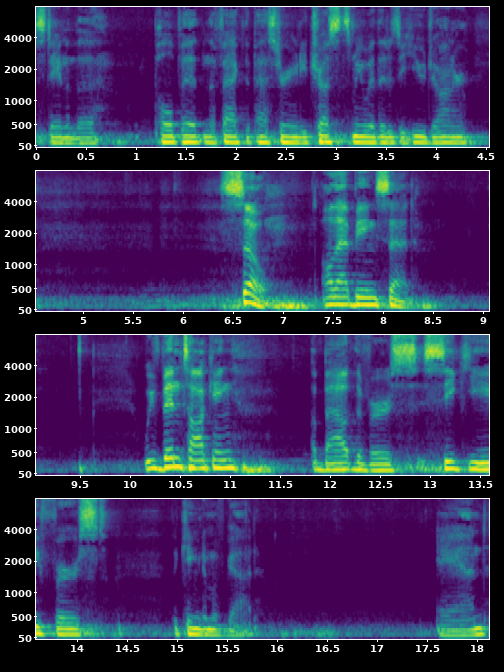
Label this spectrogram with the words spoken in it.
stand in the pulpit. And the fact that Pastor Andy trusts me with it is a huge honor. So, all that being said, we've been talking about the verse Seek ye first the kingdom of God. And,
